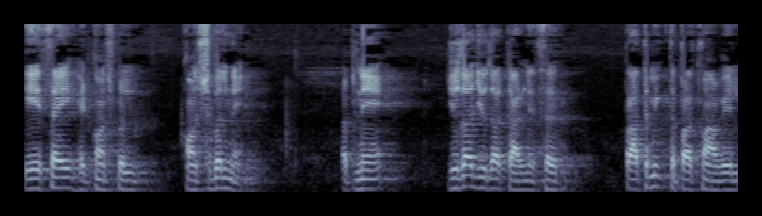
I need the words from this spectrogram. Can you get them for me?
એએસઆઈ હેડ કોન્સ્ટેબલ કોન્સ્ટેબલને આપણે જુદા જુદા કારણેસર પ્રાથમિક તપાસમાં આવેલ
